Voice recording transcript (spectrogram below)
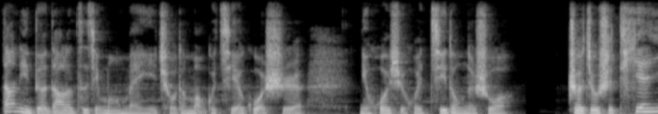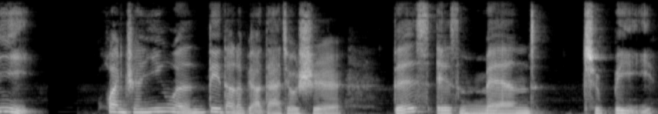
当你得到了自己梦寐以求的某个结果时，你或许会激动地说：“这就是天意。”换成英文地道的表达就是 “This is meant to be”。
